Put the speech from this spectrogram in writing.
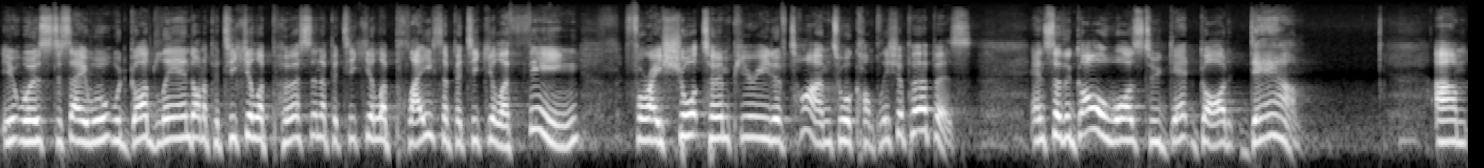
It was to say, well, would God land on a particular person, a particular place, a particular thing for a short term period of time to accomplish a purpose? And so the goal was to get God down. Um,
